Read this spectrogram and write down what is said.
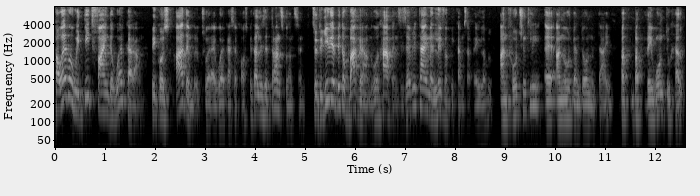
However, we did find a workaround because Addenbrooke's, where I work as a hospital, is a transplant center. So to give you a bit of background, what happens is every time a liver becomes available, unfortunately, uh, an organ donor dies, but, but they want to help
